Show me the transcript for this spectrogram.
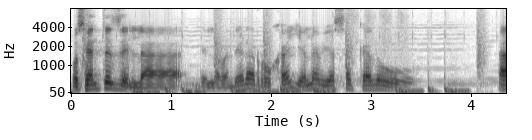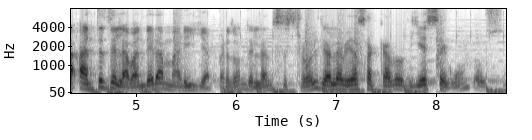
o sea, antes de la, de la bandera roja ya le había sacado Ah, antes de la bandera amarilla, perdón, de Lance Stroll, ya le había sacado 10 segundos.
